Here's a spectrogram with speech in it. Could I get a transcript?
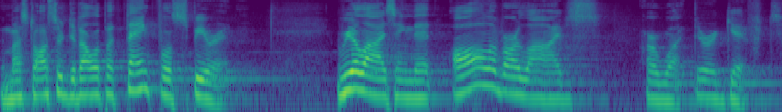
We must also develop a thankful spirit, realizing that all of our lives are what? They're a gift.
